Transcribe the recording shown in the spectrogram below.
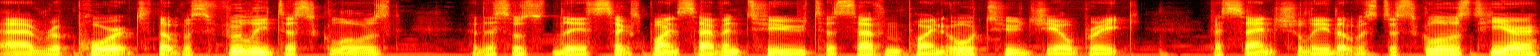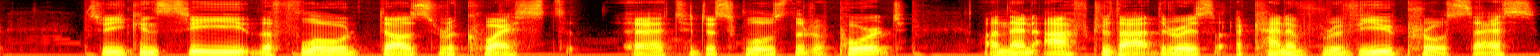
uh, report that was fully disclosed, this was the 6.72 to 7.02 jailbreak, essentially, that was disclosed here. So you can see the flow does request uh, to disclose the report. And then after that, there is a kind of review process.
